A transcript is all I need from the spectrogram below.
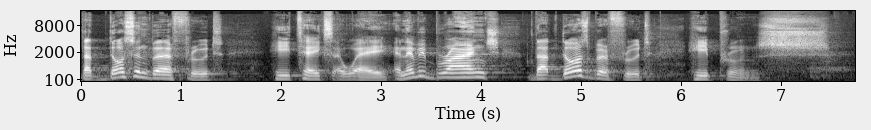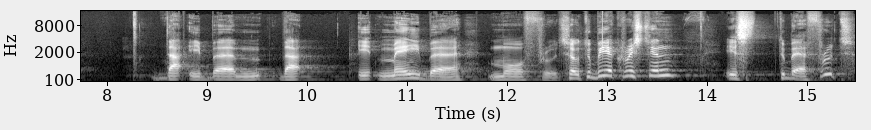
that doesn't bear fruit, he takes away. And every branch that does bear fruit, he prunes, that it, bear, that it may bear more fruit. So, to be a Christian is to bear fruit.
